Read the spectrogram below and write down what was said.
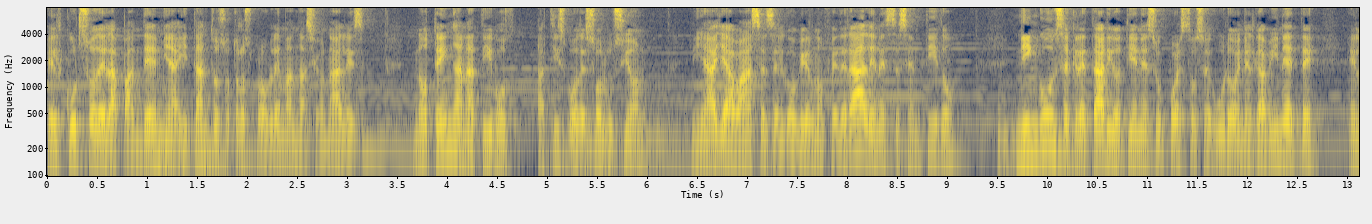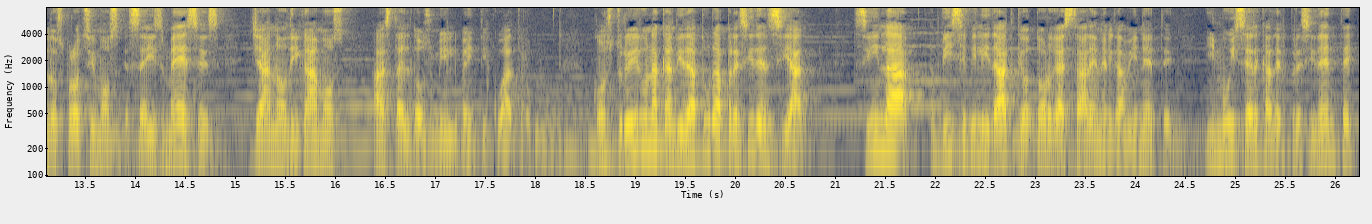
el curso de la pandemia y tantos otros problemas nacionales no tengan atisbo de solución, ni haya avances del gobierno federal en este sentido, ningún secretario tiene su puesto seguro en el gabinete en los próximos seis meses ya no digamos hasta el 2024. Construir una candidatura presidencial sin la visibilidad que otorga estar en el gabinete y muy cerca del presidente,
